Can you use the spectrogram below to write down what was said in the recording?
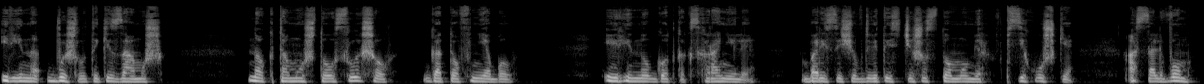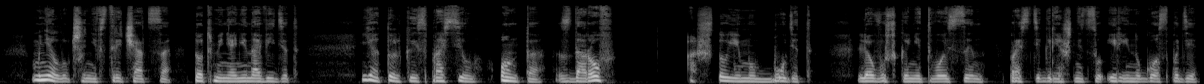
Ирина вышла-таки замуж. Но к тому, что услышал, готов не был. Ирину год как схоронили. Борис еще в 2006-м умер в психушке. А со Львом мне лучше не встречаться, тот меня ненавидит. Я только и спросил, он-то здоров? А что ему будет? Левушка не твой сын, прости грешницу Ирину, Господи,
